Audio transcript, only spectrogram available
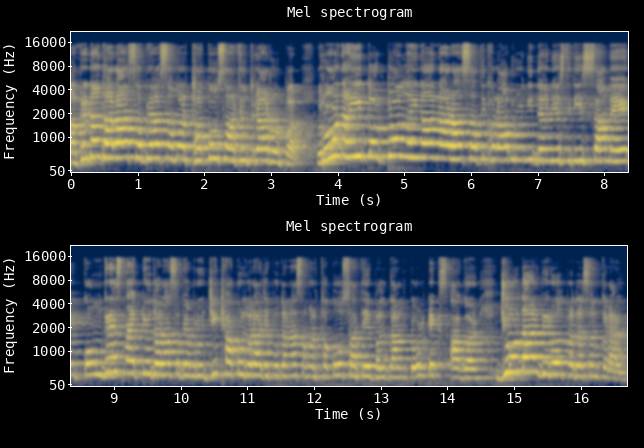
કાંકરેજના ધારાસભ્ય સમર્થકો સાથે ઉતર્યા રોડ પર. રોડ નહીં તો ટોલ નહીંના સાથે ખરાબ રોડની દયનીય સ્થિતિ સામે કોંગ્રેસના એક્ટિવ ધારાસભ્ય અમૃતજી ઠાકોર દ્વારા આજે પોતાના સમર્થકો સાથે ભલગામ ટોલ ટેક્સ આગળ જોરદાર વિરોધ પ્રદર્શન કરાયું.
